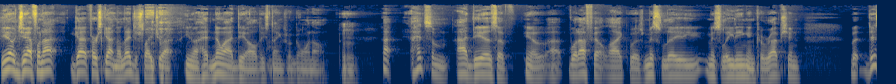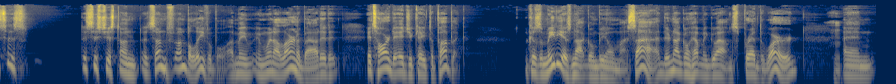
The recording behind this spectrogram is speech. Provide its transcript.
You know, Jeff, when I got first got in the legislature, I, you know, I had no idea all these things were going on. Mm-hmm. I, I, had some ideas of, you know, uh, what I felt like was mislead, misleading and corruption, but this is this is just un, it's un, unbelievable. I mean, and when I learn about it, it it's hard to educate the public because the media is not going to be on my side. They're not going to help me go out and spread the word. Hmm. And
